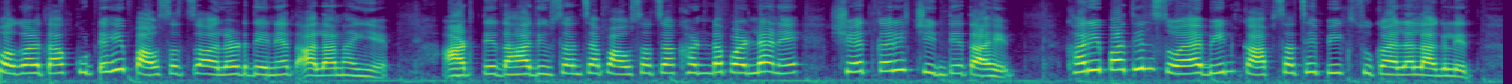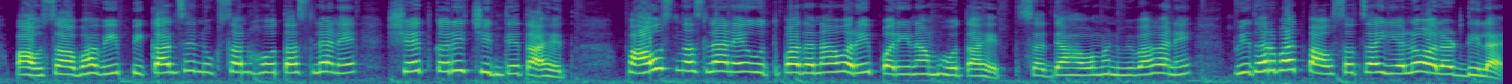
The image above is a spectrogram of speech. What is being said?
वगळता कुठेही पावसाचा अलर्ट देण्यात आला नाहीये. आठ ते दहा दिवसांचा पावसाचा खंड पडल्याने शेतकरी चिंतेत आहे. खरीपातील सोयाबीन कापसाचे पीक सुकायला लागलेत. पावसाअभावी पिकांचे नुकसान होत असल्याने शेतकरी चिंतेत आहेत. पाऊस नसल्याने उत्पादनावरही परिणाम होत आहेत. सध्या हवामान विभागाने विदर्भात पावसाचा येलो अलर्ट दिलाय.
